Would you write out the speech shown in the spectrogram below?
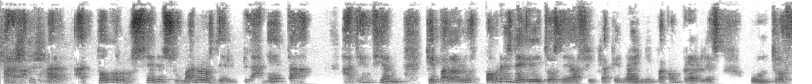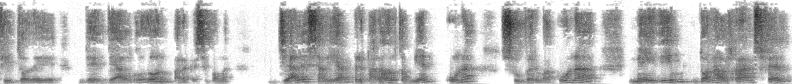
para vacunar a todos los seres humanos del planeta. Atención, que para los pobres negritos de África, que no hay ni para comprarles un trocito de, algodón para que se pongan, ya les habían preparado también una super vacuna made in Donald Rumsfeld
